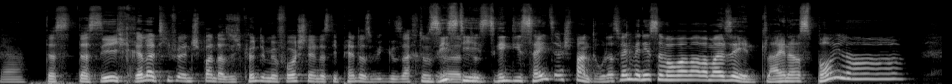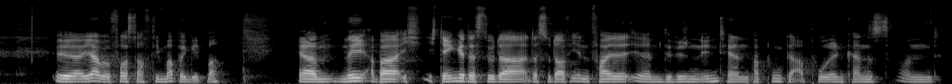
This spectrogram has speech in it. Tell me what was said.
ja. Das, das sehe ich relativ entspannt. Also ich könnte mir vorstellen, dass die Panthers, wie gesagt, Du siehst äh, die das- gegen die Saints entspannt. Oh, das werden wir nächste Woche aber mal sehen. Kleiner Spoiler. Äh, ja, bevor es da auf die Mappe geht, wa? Ähm, nee, aber ich, ich denke, dass du da, dass du da auf jeden Fall ähm, Division intern ein paar Punkte abholen kannst. Und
